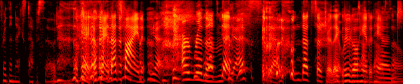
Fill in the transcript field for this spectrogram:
for the next episode. okay, okay, that's fine. Yes. Our rhythms. Good. yes. Yes. That's so true. They do go hand in about, hand. so.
